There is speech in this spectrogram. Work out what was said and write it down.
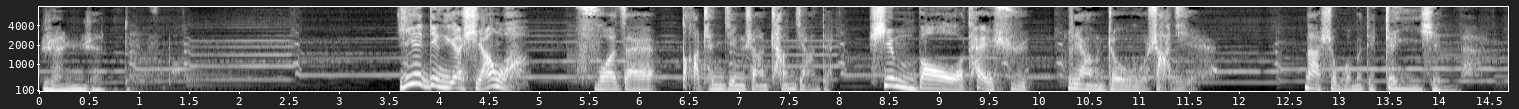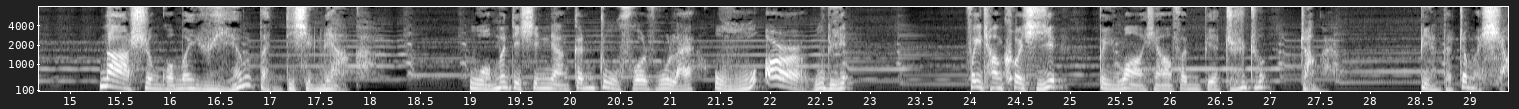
人人都。一定要向往佛在《大乘经》上常讲的“心包太虚，量周杀劫”，那是我们的真心呐，那是我们原本的心量啊。我们的心量跟诸佛如来无二无别，非常可惜被妄想分别执着障碍，变得这么小，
